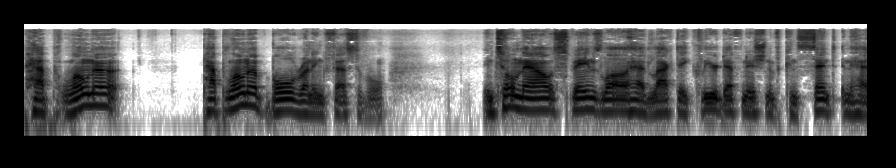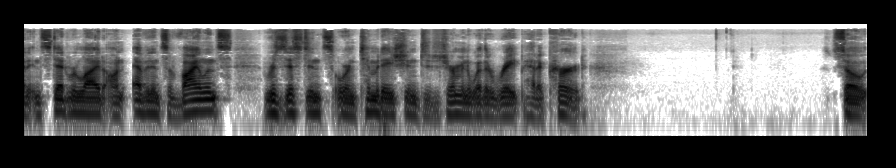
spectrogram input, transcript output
Pamplona, Pamplona Bull Running Festival. Until now, Spain's law had lacked a clear definition of consent and had instead relied on evidence of violence, resistance, or intimidation to determine whether rape had occurred. So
